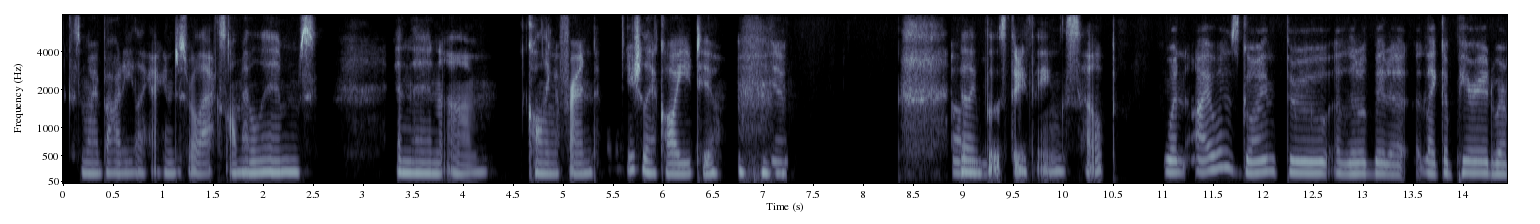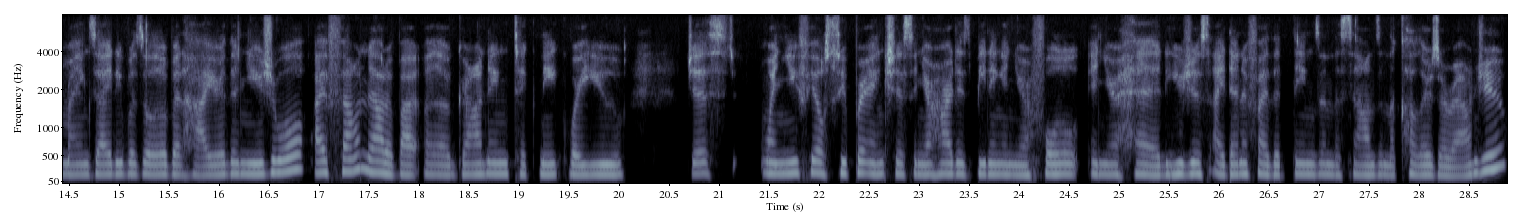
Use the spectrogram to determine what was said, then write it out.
because my body like i can just relax all my limbs and then um calling a friend usually i call you too Yeah. i feel like Um, those three things help when I was going through a little bit of like a period where my anxiety was a little bit higher than usual, I found out about a grounding technique where you just when you feel super anxious and your heart is beating in your full in your head, you just identify the things and the sounds and the colors around you.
